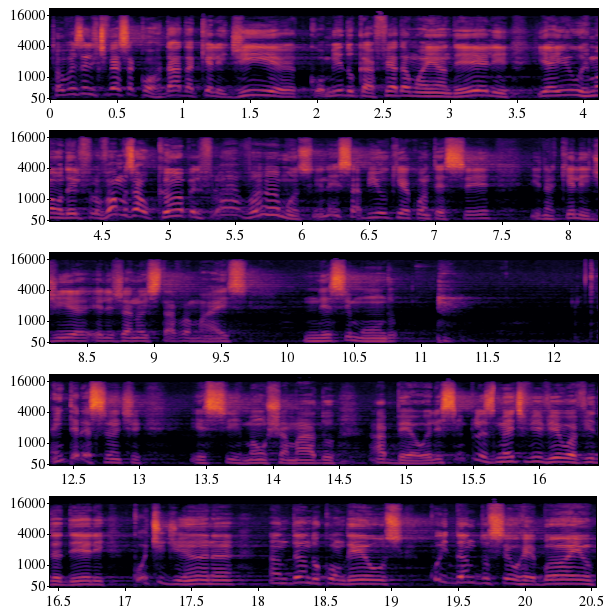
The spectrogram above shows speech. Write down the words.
Talvez ele tivesse acordado aquele dia, comido o café da manhã dele, e aí o irmão dele falou: Vamos ao campo. Ele falou: Ah, vamos. E nem sabia o que ia acontecer. E naquele dia ele já não estava mais nesse mundo. É interessante esse irmão chamado Abel. Ele simplesmente viveu a vida dele cotidiana, andando com Deus, cuidando do seu rebanho,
